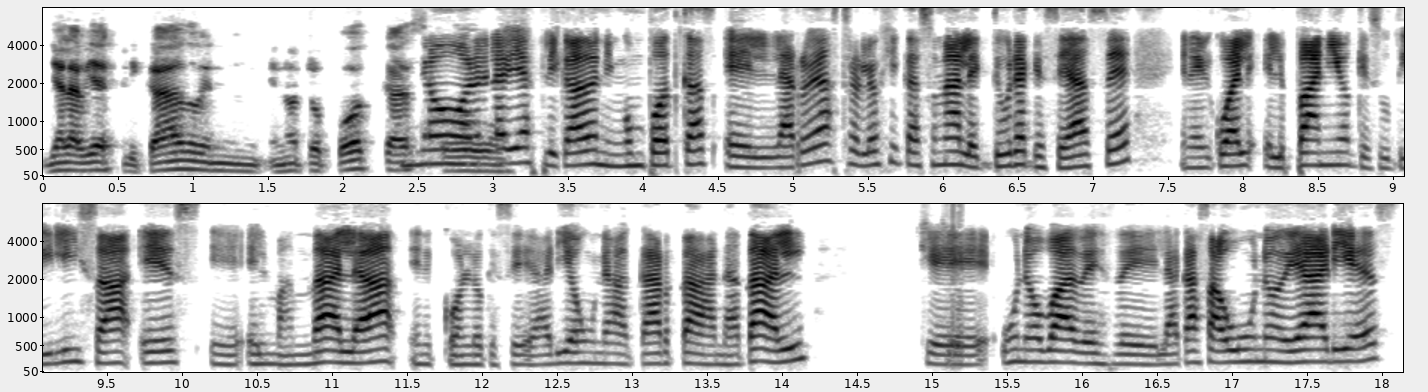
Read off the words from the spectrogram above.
ya la había explicado en, en otro podcast. No, no la había explicado en ningún podcast. la rueda astrológica es una lectura que se hace en el cual el paño que se utiliza es eh, el mandala, con lo que se haría una carta natal, que uno va desde la casa 1 de Aries,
